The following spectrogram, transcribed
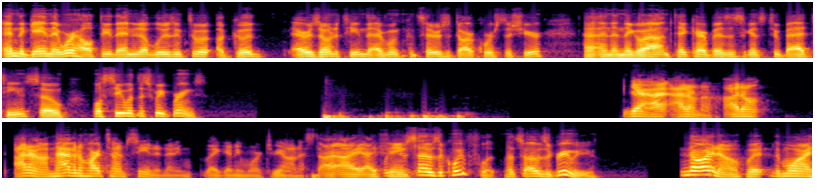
in the game they were healthy, they ended up losing to a, a good Arizona team that everyone considers a dark horse this year, and then they go out and take care of business against two bad teams. So we'll see what this week brings. Yeah, I, I don't know. I don't. I don't know. I'm having a hard time seeing it any like anymore. To be honest, I I, I well, think you said it was a coin flip. That's I was agreeing with you. No, I know, but the more I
